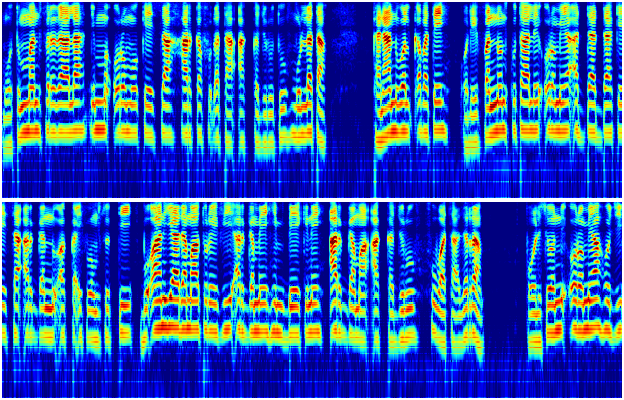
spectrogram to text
mootummaan federaalaa dhimma Oromoo keessaa harka fudhataa akka jirutu mul'ata. Kanaan wal qabatee odeeffannoon kutaalee Oromiyaa adda addaa keessaa argannu akka ifoomsutti bu'aan yaadamaa turee fi argamee hin beekne argamaa akka jiru hubataa jirra. Poolisoonni Oromiyaa hojii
